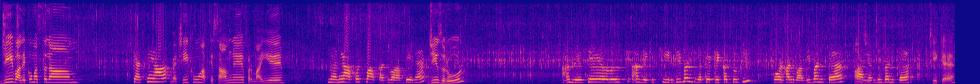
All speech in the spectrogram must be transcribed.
जी वालेकुम अस्सलाम। कैसे हैं आप? मैं ठीक हूँ आपके सामने फरमाइए। मैंने आपको सवाल का जवाब देना है। जी ज़रूर। हलवे से हलवे की खीर भी बनती है पेठे कद्दू की और हलवा भी बनता है हाँ सालन भी बनता है। ठीक है।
